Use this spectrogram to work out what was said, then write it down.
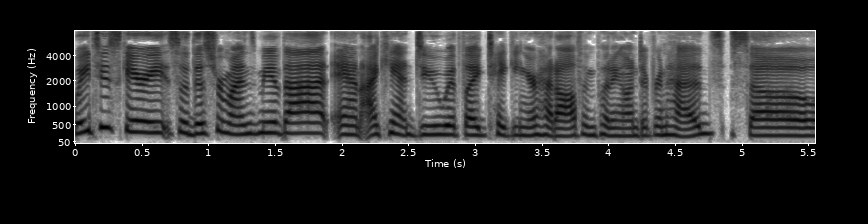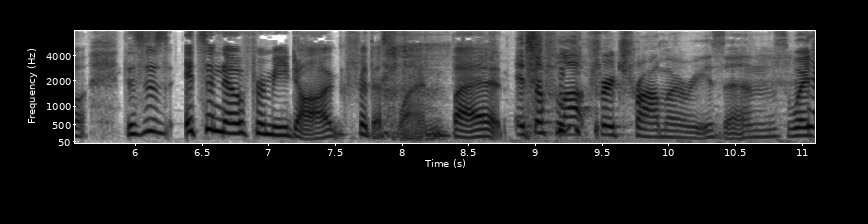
Way too scary. So this reminds me of that that and I can't do with like taking your head off and putting on different heads. So this is it's a no for me, dog, for this one. But it's a flop for trauma reasons, which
